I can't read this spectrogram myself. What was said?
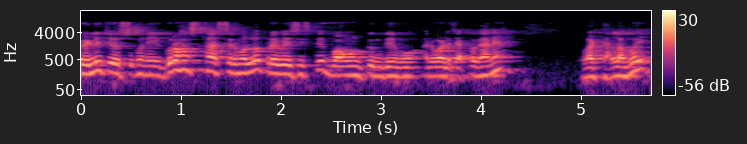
పెళ్ళి చేసుకుని గృహస్థాశ్రమంలో ప్రవేశిస్తే బాగుంటుందేమో అని వాళ్ళు చెప్పగానే వాడు తెల్లబోయి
